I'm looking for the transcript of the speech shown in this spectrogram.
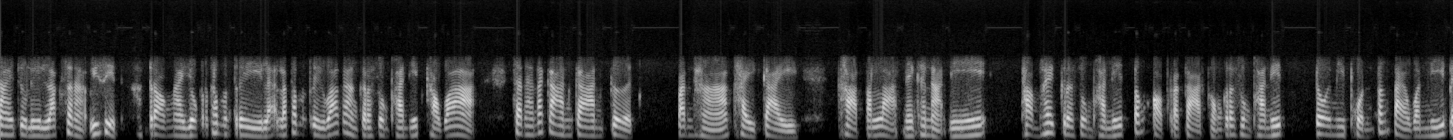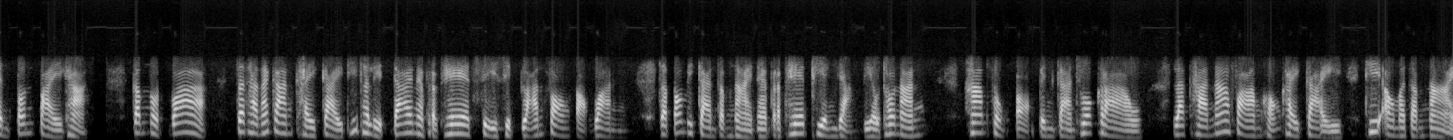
นายจุลินลักษณะวิสิทธิ์รองนายกรัฐมนตรีและรัฐมนตรีว่าการกระทรวงพาณิชย์ค่ะว่า สถานการณ์การเกิดปัญหาไข่ไก่ขาดตลาดในขณะนี้ ทำให้กระทรวงพาณิชย์ต้องออกประกาศของกระทรวงพาณิชย์ โดยมีผลตั้งแต่วันนี้เป็นต้นไปค่ะกำหนดว่าสถานการณ์ไข่ไก่ที่ผลิตได้ในประเทศ 40 ล้านฟองต่อวัน จะต้องมีการจำหน่ายในประเทศเพียงอย่างเดียวเท่านั้น ห้ามส่งออกเป็นการชั่วคราว ราคาหน้าฟาร์มของไข่ไก่ที่เอามาจำหน่าย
